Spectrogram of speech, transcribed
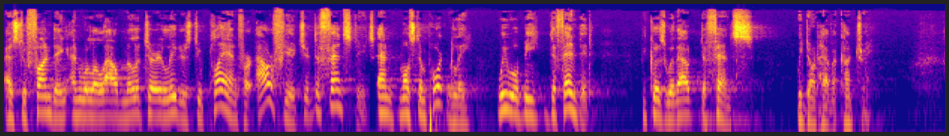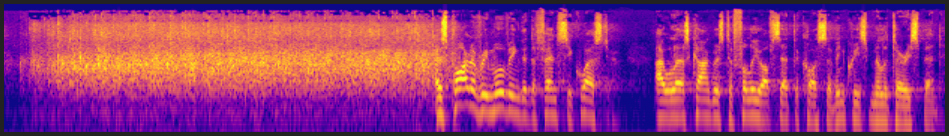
as to funding and will allow military leaders to plan for our future defense needs. And most importantly, we will be defended because without defense, we don't have a country. As part of removing the defense sequester, I will ask Congress to fully offset the costs of increased military spending.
